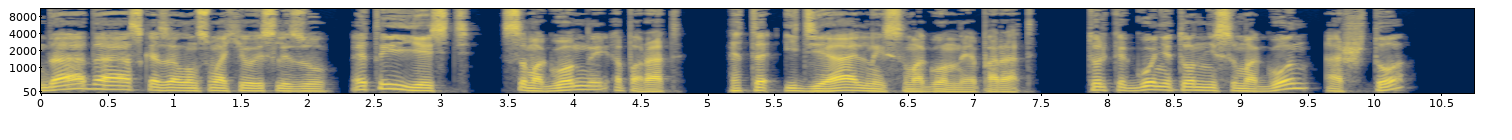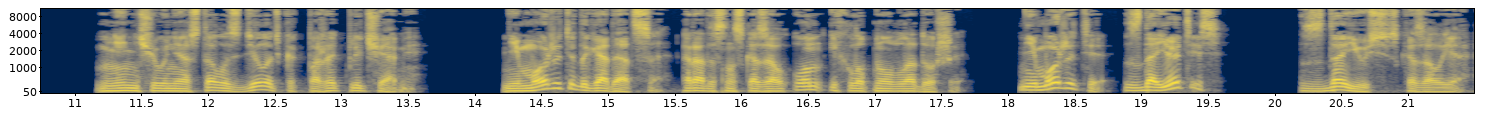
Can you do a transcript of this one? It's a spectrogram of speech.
«Да-да», — сказал он, смахивая слезу, — «это и есть самогонный аппарат. Это идеальный самогонный аппарат. Только гонит он не самогон, а что?» Мне ничего не осталось делать, как пожать плечами. «Не можете догадаться?» — радостно сказал он и хлопнул в ладоши. «Не можете? Сдаетесь?» «Сдаюсь», — сказал я.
